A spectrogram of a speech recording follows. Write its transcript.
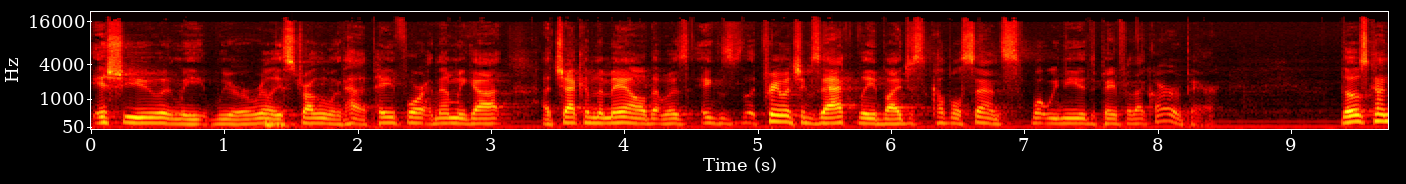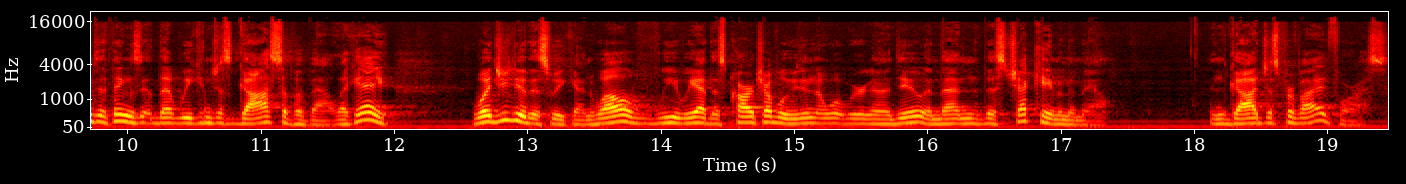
issue and we, we were really struggling with how to pay for it. And then we got a check in the mail that was ex- pretty much exactly by just a couple cents what we needed to pay for that car repair. Those kinds of things that we can just gossip about. Like, hey, what'd you do this weekend? Well, we, we had this car trouble. We didn't know what we were going to do. And then this check came in the mail. And God just provided for us.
